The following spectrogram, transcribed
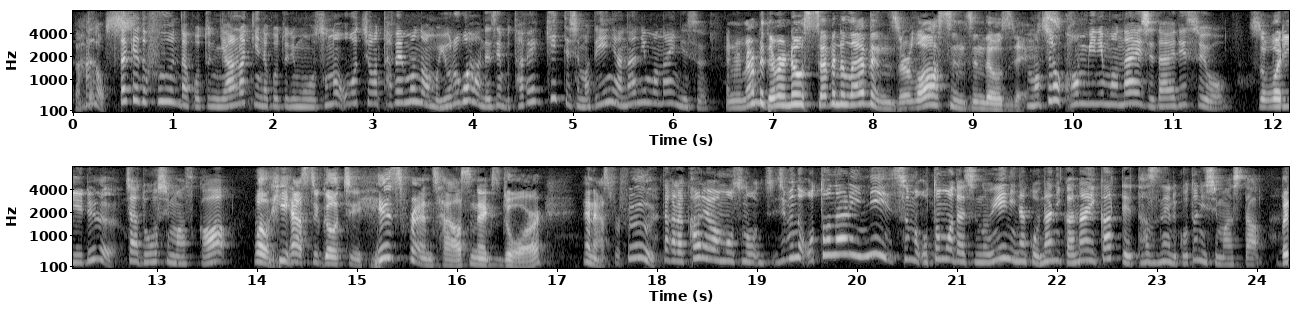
the だ house. だけど不運なことにアンラッキーなことにもうそのお家は食べ物はもう夜ご飯で全部食べべきってしまって、いいには何もないんです。もちろんコンビニもない時代ですよ。じゃどうしますか？だから彼はもうその自分のお隣に住むお友達の家になこう何かないかって尋ねることにしました。で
